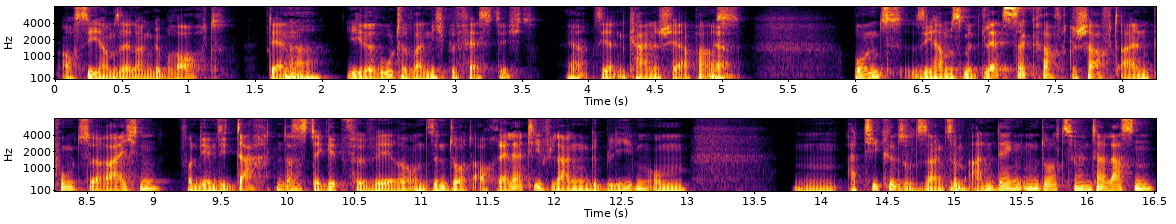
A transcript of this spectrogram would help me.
auch sie haben sehr lange gebraucht, denn Ah. ihre Route war nicht befestigt. Ja. Sie hatten keine Sherpas. Und sie haben es mit letzter Kraft geschafft, einen Punkt zu erreichen, von dem sie dachten, dass es der Gipfel wäre und sind dort auch relativ lang geblieben, um ähm, Artikel sozusagen zum Andenken dort zu hinterlassen,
